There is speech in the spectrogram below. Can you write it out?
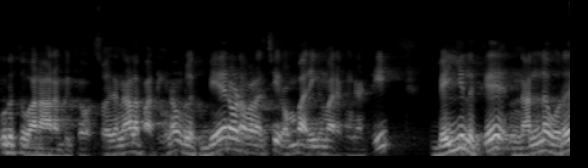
குருத்து வர ஆரம்பிக்கும். ஸோ இதனால பாத்தீங்கன்னா உங்களுக்கு வேரோட வளர்ச்சி ரொம்ப அதிகமா இருக்குங்காட்டி வெயிலுக்கு நல்ல ஒரு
